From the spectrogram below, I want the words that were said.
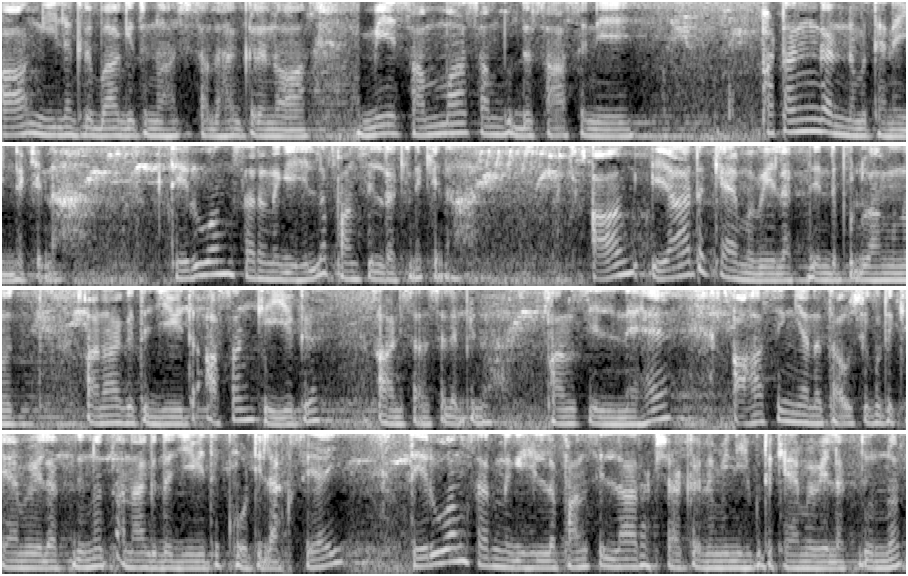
ආං ඊලකට භාග්‍යතුන් වහස සඳහන් කරනවා මේ සම්මා සම්බුද්ධ ශාසනයේ පටන්ගන්නම තැන ඉන්න කෙනා. තෙරුවන් සරණ ගිහිල්ල පන්සිල් රකින කෙනා. ආං එයාට කෑම වේලක් දෙන්න පුළුවන් වුණොත් අනාගත ජීවිත අසංකේයක ආනිසංස ලැබෙනවා. පන්සිල් නැහැ අහසින් යන තවසකුට කෑමවෙලක් දුන්නොත් අනාගත ජීවිත කෝටි ලක්ෂයයි තෙරුවන් සරණ ගිහිල්ල පන්සිල් ආරක්ෂා කරන මිනිහෙකුට කෑමවෙලක් දුන්නොත්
